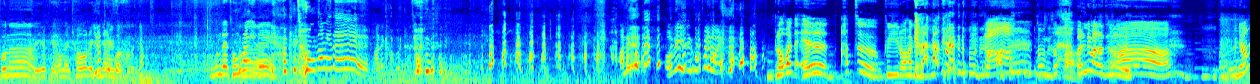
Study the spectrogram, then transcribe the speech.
저는 이렇게 오늘 겨울을 이렇게 기념해서 입고 왔거든요. 뭔데 정상이네. 이렇게 정상이네. 안에가 뭐야? 어메이징 스파이더맨. 러브할 때 L 하트 V로 하기는 늦게 너무 늦었다. 너무 늦었다. 빨리 말하지. 아. 우냐?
